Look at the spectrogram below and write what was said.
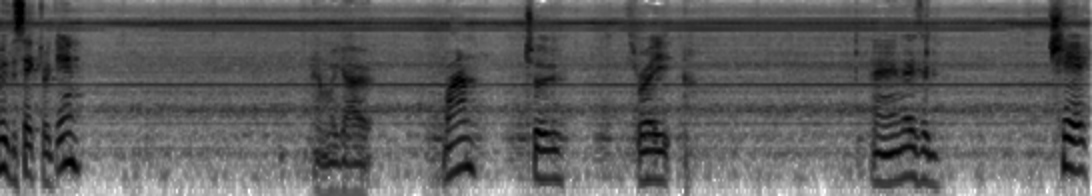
Move the sector again. And we go one two three. And there's a check.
